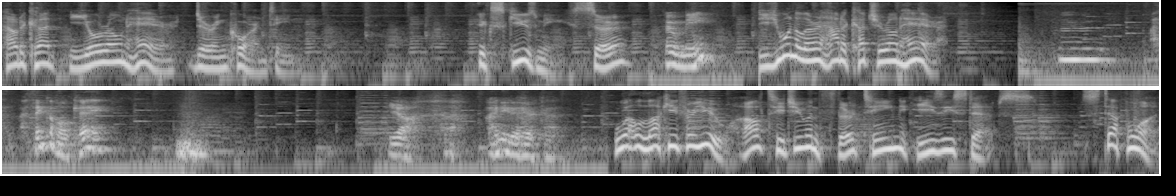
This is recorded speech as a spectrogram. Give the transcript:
How to cut your own hair during quarantine. Excuse me, sir. Who, me? Do you want to learn how to cut your own hair? Hmm, I, I think I'm okay. Yeah, I need a haircut. Well, lucky for you, I'll teach you in 13 easy steps. Step 1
